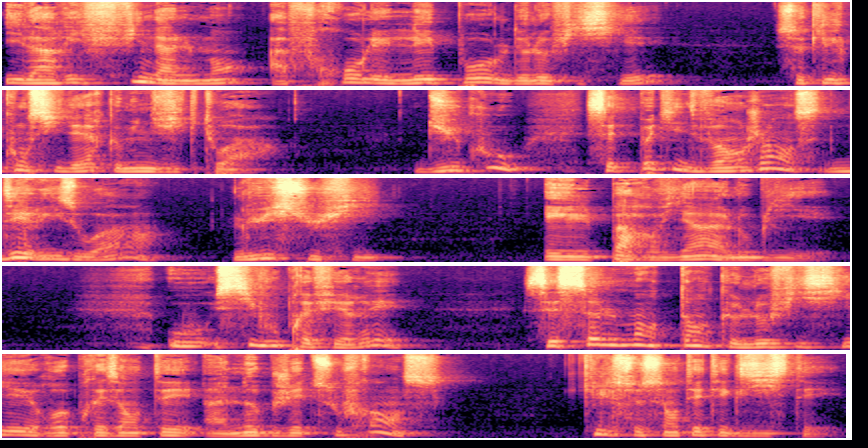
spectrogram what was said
il arrive finalement à frôler l'épaule de l'officier, ce qu'il considère comme une victoire. Du coup, cette petite vengeance dérisoire lui suffit, et il parvient à l'oublier. Ou, si vous préférez, c'est seulement tant que l'officier représentait un objet de souffrance qu'il se sentait exister.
